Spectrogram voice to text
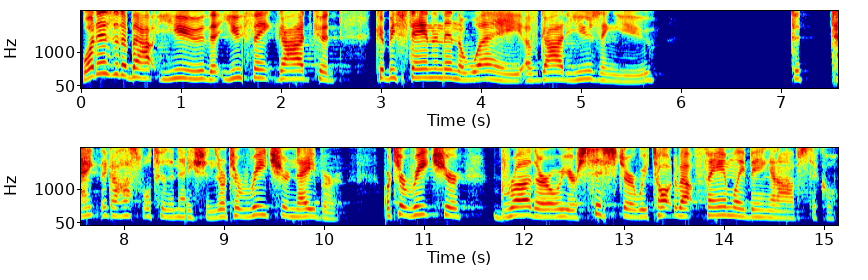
What is it about you that you think God could, could be standing in the way of God using you to take the gospel to the nations or to reach your neighbor or to reach your brother or your sister. We talked about family being an obstacle.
